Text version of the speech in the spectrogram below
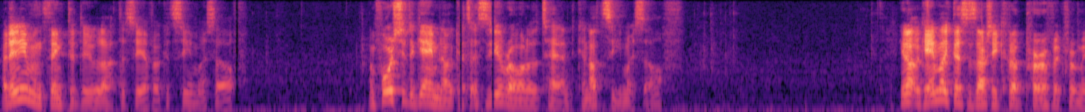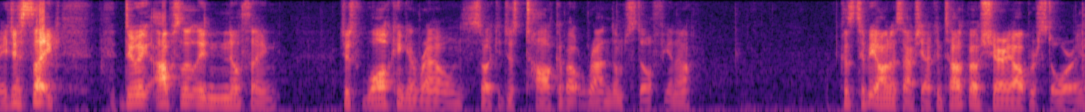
I didn't even think to do that to see if I could see myself. Unfortunately, the game now gets a 0 out of 10. Cannot see myself. You know, a game like this is actually kind of perfect for me. Just like doing absolutely nothing. Just walking around so I could just talk about random stuff, you know? Because to be honest, actually, I can talk about Sherry Albert's story.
